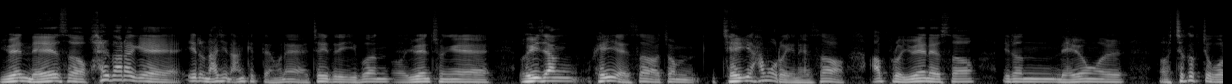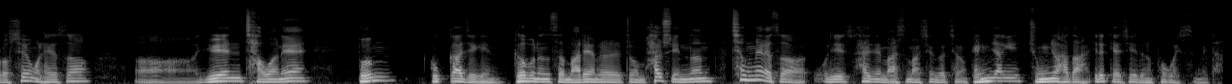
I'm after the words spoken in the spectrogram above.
유엔 내에서 활발하게 일어나지는 않기 때문에 저희들이 이번 유엔 총회 의장 회의에서 좀 제기함으로 인해서 앞으로 유엔에서 이런 내용을 어, 적극적으로 수용을 해서 어, 유엔 차원의 범 국가적인 거버넌스 마련을 좀 할 수 있는 측면에서 우리 사장님 말씀하신 것처럼 굉장히 중요하다 이렇게 저희들은 보고 있습니다.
